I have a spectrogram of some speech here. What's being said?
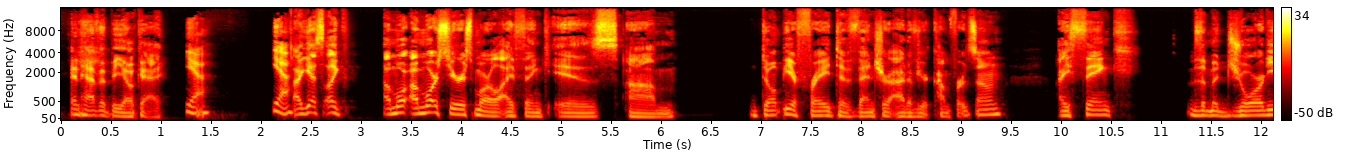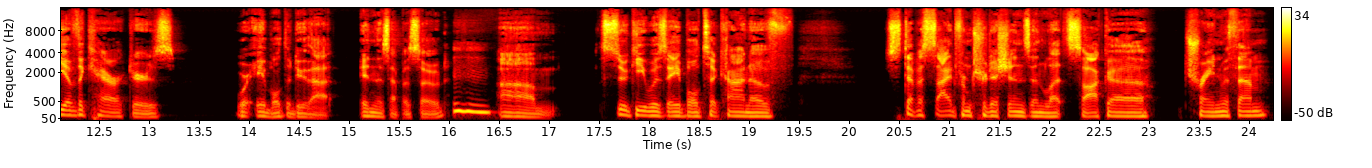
and have it be okay. Yeah. Yeah. I guess like a more a more serious moral I think is um don't be afraid to venture out of your comfort zone. I think the majority of the characters were able to do that in this episode. Mm-hmm. Um, Suki was able to kind of step aside from traditions and let Sokka train with them.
